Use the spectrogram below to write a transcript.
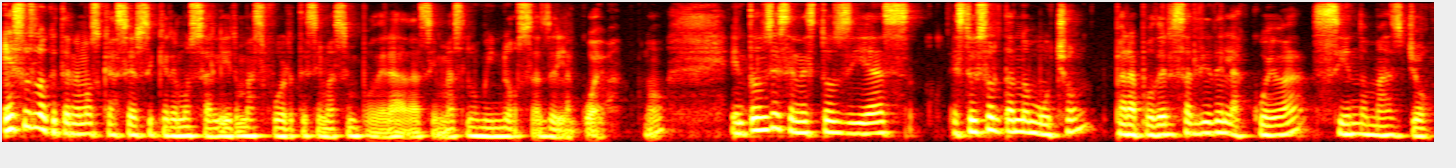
eso es lo que tenemos que hacer si queremos salir más fuertes y más empoderadas y más luminosas de la cueva, ¿no? Entonces, en estos días estoy soltando mucho para poder salir de la cueva siendo más yo,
